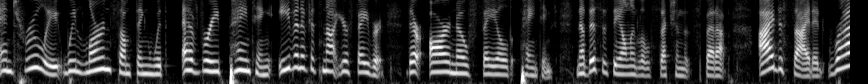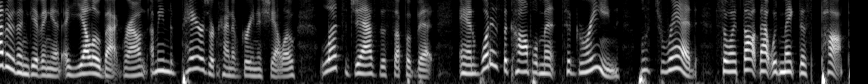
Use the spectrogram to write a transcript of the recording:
And truly, we learn something with every painting, even if it's not your favorite. There are no failed paintings. Now, this is the only little section that's sped up. I decided rather than giving it a yellow background, I mean, the pears are kind of greenish yellow, let's jazz this up a bit. And what is the complement to green? Well, it's red. So I thought that would make this pop.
